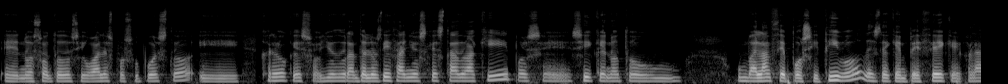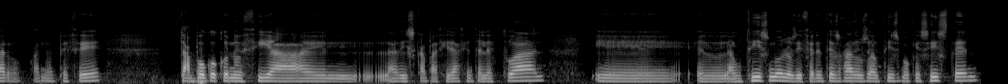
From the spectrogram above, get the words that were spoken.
eh, no son todos iguales, por supuesto, y creo que eso, yo durante los 10 años que he estado aquí, pues sí que noto un, un balance positivo desde que empecé, que claro, cuando empecé Tampoco conocía la discapacidad intelectual, eh, el autismo, los diferentes grados de autismo que existen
